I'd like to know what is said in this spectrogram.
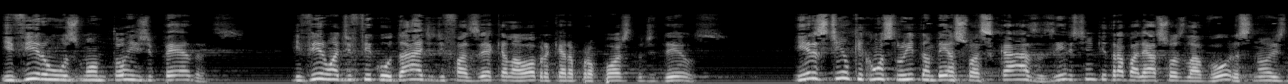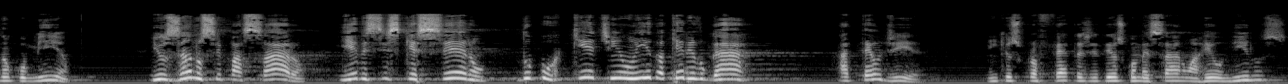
e viram os montões de pedras e viram a dificuldade de fazer aquela obra que era propósito de Deus. E eles tinham que construir também as suas casas, e eles tinham que trabalhar as suas lavouras, senão eles não comiam. E os anos se passaram, e eles se esqueceram do porquê tinham ido àquele lugar, até o dia em que os profetas de Deus começaram a reuni-los,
